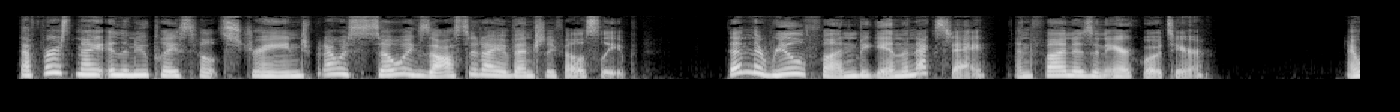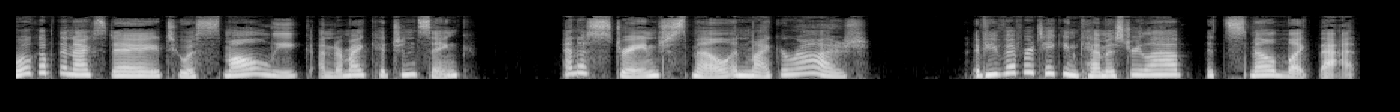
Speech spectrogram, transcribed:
that first night in the new place felt strange, but I was so exhausted I eventually fell asleep. Then the real fun began the next day, and fun is in air quotes here. I woke up the next day to a small leak under my kitchen sink and a strange smell in my garage. If you've ever taken chemistry lab, it smelled like that.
